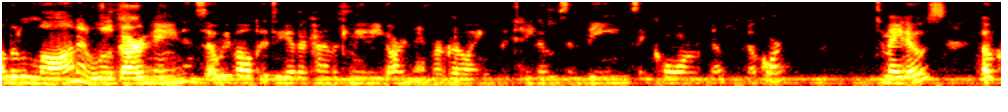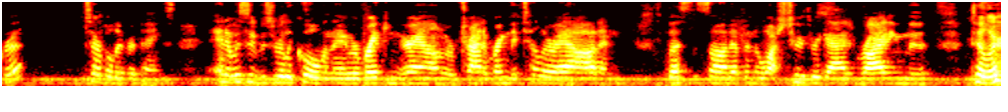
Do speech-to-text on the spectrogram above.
a little lawn and a little gardening and so we've all put together kind of a community garden and we're growing potatoes and beans and corn no no corn tomatoes okra several different things and it was it was really cool when they were breaking ground we were trying to bring the tiller out and bust the sod up and to watch two or three guys riding the tiller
